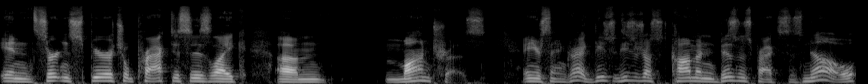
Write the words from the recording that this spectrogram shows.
in certain spiritual practices like um, mantras And you're saying, Greg, these, these are just common business practices. No,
